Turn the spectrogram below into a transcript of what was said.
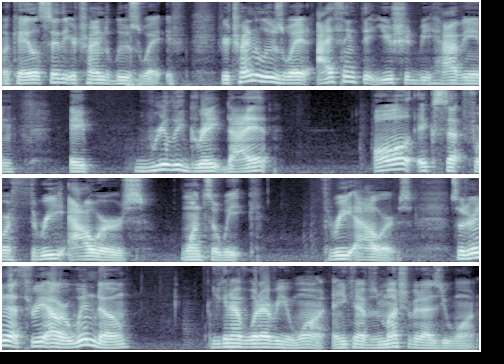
okay, let's say that you're trying to lose weight. If if you're trying to lose weight, I think that you should be having a really great diet, all except for three hours once a week three hours. So during that three hour window, you can have whatever you want and you can have as much of it as you want.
